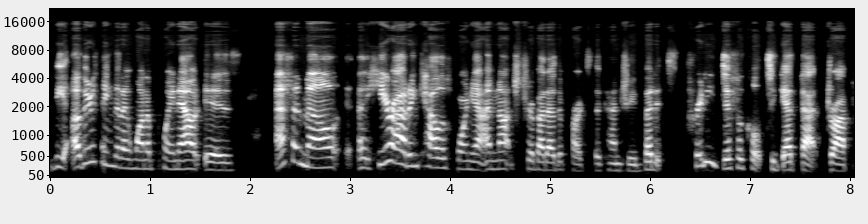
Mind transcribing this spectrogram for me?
the other thing that I want to point out is FML uh, here out in California, I'm not sure about other parts of the country, but it's pretty difficult to get that drop,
